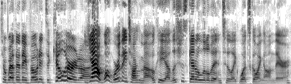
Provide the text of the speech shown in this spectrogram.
to whether they voted to kill her or not. Yeah, what were they talking about? Okay, yeah, let's just get a little bit into like what's going on there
